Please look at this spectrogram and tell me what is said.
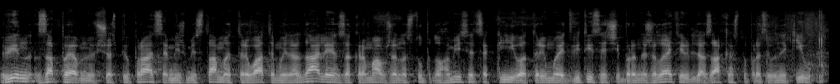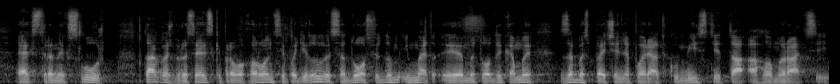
Він запевнив, що співпраця між містами триватиме і надалі. Зокрема, вже наступного місяця Київ отримає 2000 бронежилетів для захисту працівників екстрених служб. Також брюссельські правоохоронці поділилися досвідом і е, методиками забезпечення порядку місті та агломерації.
